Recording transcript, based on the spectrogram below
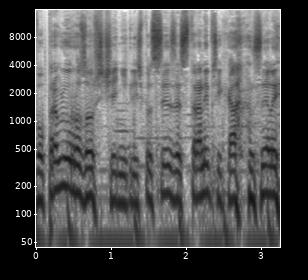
opravdu rozhořčení, když prostě ze strany přicházeli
